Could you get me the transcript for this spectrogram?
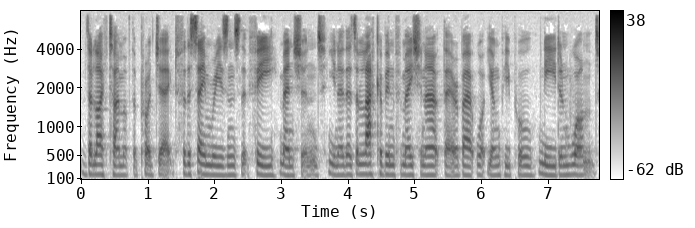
the lifetime of the project for the same reasons that Fee mentioned. You know, there's a lack of information out there about what young people need and want.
